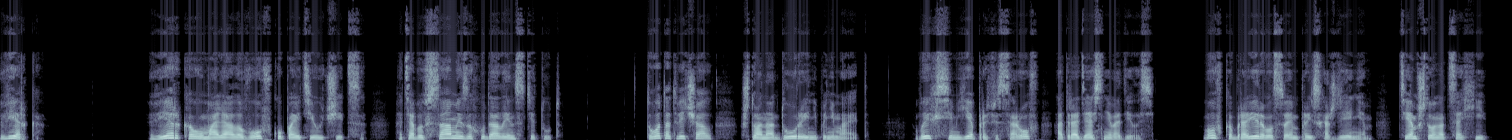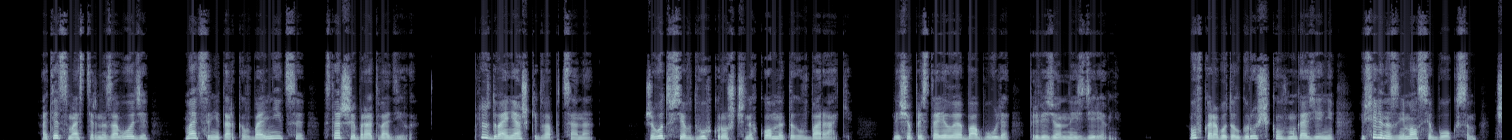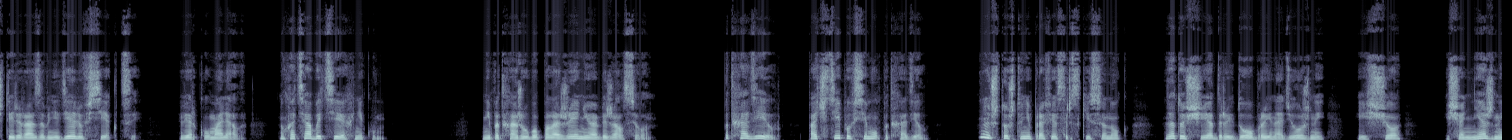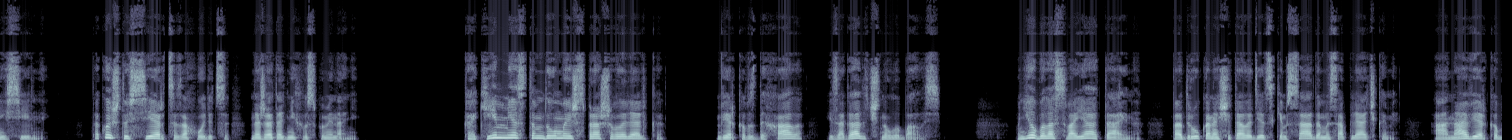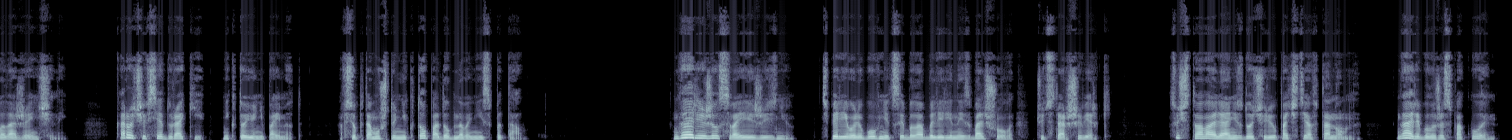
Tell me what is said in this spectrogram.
Верка. Верка умоляла Вовку пойти учиться, хотя бы в самый захудалый институт. Тот отвечал, что она дура и не понимает. В их семье профессоров отродясь не водилось. Вовка бравировал своим происхождением, тем, что он от Сахи. Отец мастер на заводе, мать санитарка в больнице, старший брат водила. Плюс двойняшки, два пацана. Живут все в двух крошечных комнатах в бараке да еще престарелая бабуля, привезенная из деревни. Вовка работал грузчиком в магазине и усиленно занимался боксом четыре раза в неделю в секции. Верка умоляла, ну хотя бы техникум. «Не подхожу по положению», — обижался он. Подходил, почти по всему подходил. Ну и что, что не профессорский сынок, зато щедрый, добрый и надежный, и еще, еще нежный и сильный такой, что сердце заходится даже от одних воспоминаний. «Каким местом думаешь?» — спрашивала Лялька. Верка вздыхала и загадочно улыбалась. У нее была своя тайна. Подруг она считала детским садом и соплячками, а она, Верка, была женщиной. Короче, все дураки, никто ее не поймет. А все потому, что никто подобного не испытал. Гарри жил своей жизнью. Теперь его любовницей была балерина из Большого, чуть старше Верки. Существовали они с дочерью почти автономно. Гарри был уже спокоен.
